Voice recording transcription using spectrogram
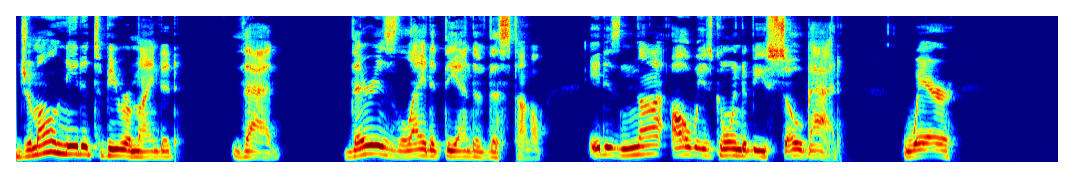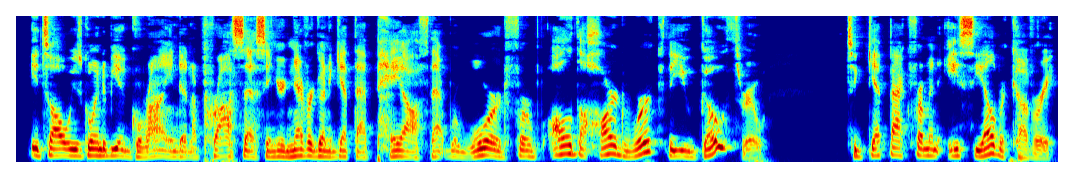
Jamal needed to be reminded that there is light at the end of this tunnel. It is not always going to be so bad where it's always going to be a grind and a process, and you're never going to get that payoff, that reward for all the hard work that you go through to get back from an ACL recovery.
